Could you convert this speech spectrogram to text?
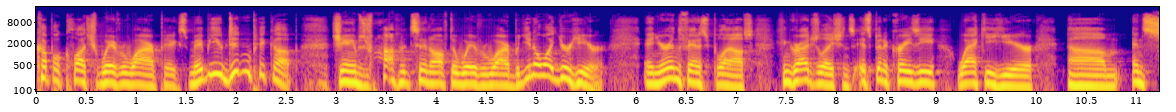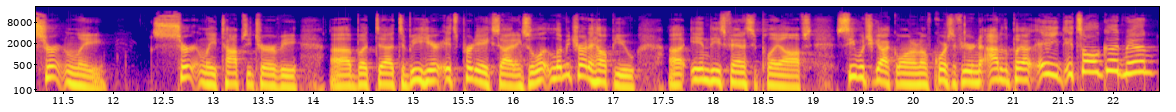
couple clutch waiver wire picks. Maybe you didn't pick up James Robinson off the waiver wire. But you know what? You're here and you're in the fantasy playoffs. Congratulations. It's been a crazy, wacky year. Um, and certainly, certainly topsy turvy. Uh, but uh, to be here, it's pretty exciting. So let, let me try to help you uh, in these fantasy playoffs. See what you got going on. Of course, if you're out of the playoffs, hey, it's all good, man.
